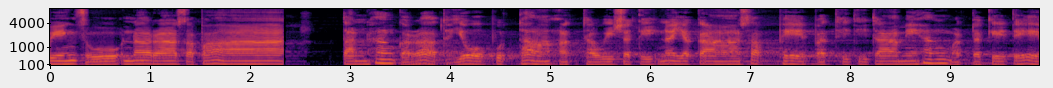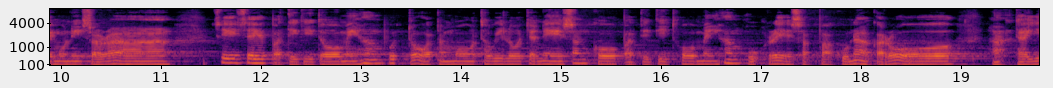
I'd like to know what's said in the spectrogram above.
วิงสุนราสภา ตันหังกราทโยพุทธาอัตถวิสตินยกาสัพเพปฏิทิตามิหังมัตตเกเตมุนิสราสีเสปฏิทิโตเมหังพุทโธธรรมโมทวิโลจเนสังโฆปฏิทิโทเมหังอุเรสัพพคุณากโรหะทะเย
